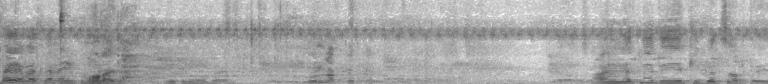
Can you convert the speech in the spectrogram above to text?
बाया बसला ना इकडून. फोडायला. इकडून उभं आहे. दोन लागतात का? आणल्यात नाही ते एक एकच चालतंय.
